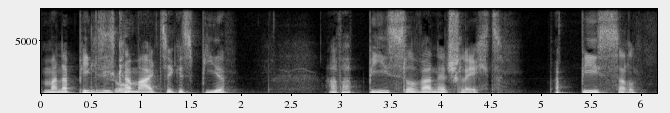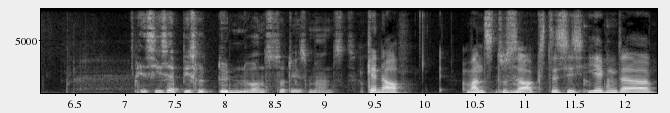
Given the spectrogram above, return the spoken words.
Man, ein Pils ist Schon? kein malziges Bier. Aber ein bisschen war nicht schlecht. Ein bisschen. Es ist ein bisschen dünn, wenn du das meinst. Genau. Wenn Mhm. du sagst, das ist irgendeine,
